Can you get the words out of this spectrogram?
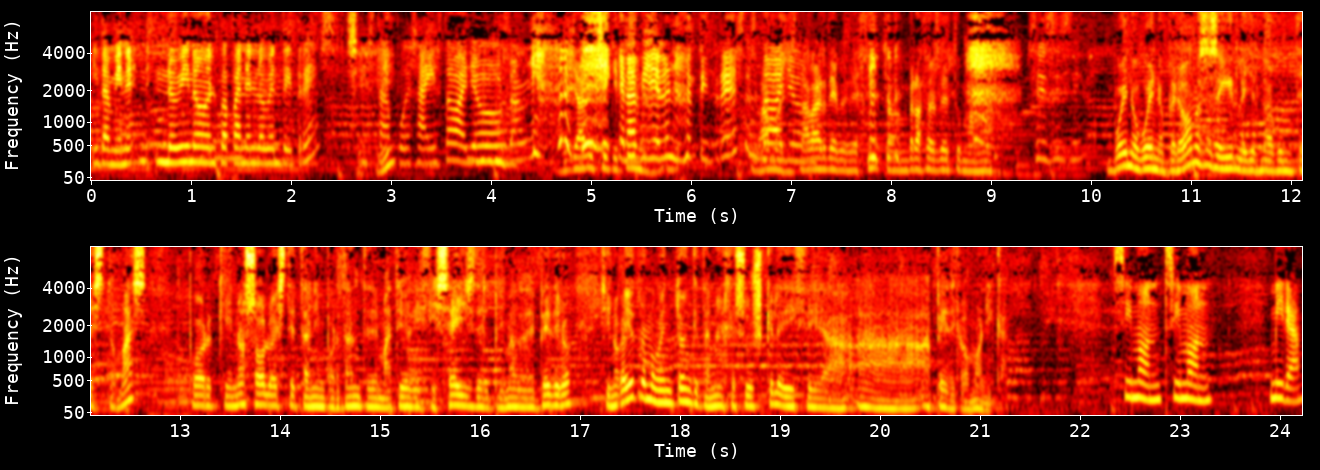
Y también, eh, ¿no vino el Papa en el 93? Sí. pues ahí estaba yo también. Ya de que nací en el 93, estaba vamos, yo. Estabas de bebecito en brazos de tu mamá. Sí, sí, sí. Bueno, bueno, pero vamos a seguir leyendo algún texto más, porque no solo este tan importante de Mateo 16, del primado de Pedro, sino que hay otro momento en que también Jesús que le dice a, a, a Pedro, Mónica. Simón, Simón, mira,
